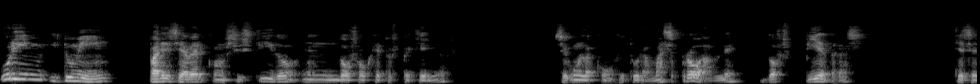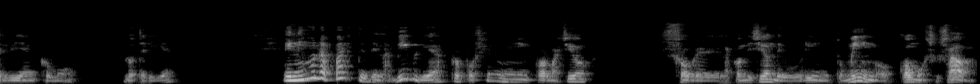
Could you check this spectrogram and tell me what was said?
Urim y Tumim parece haber consistido en dos objetos pequeños, según la conjetura más probable, dos piedras que servían como lotería. En ninguna parte de la Biblia proporcionan información sobre la condición de Urim y Tumim o cómo se usaban.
